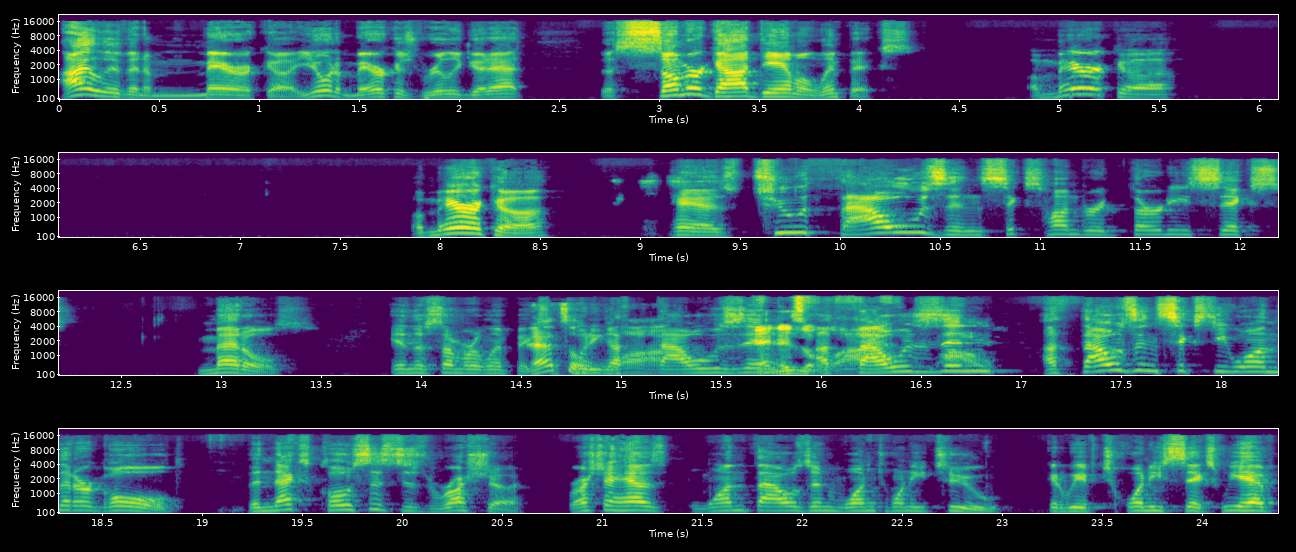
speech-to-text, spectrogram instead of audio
I live in America. You know what America's really good at? The summer goddamn Olympics. America, America has 2,636 medals in the Summer Olympics, That's a including a, lot. thousand, That is a a lot. thousand, Wow. a thousand sixty-one that are gold. The next closest is Russia. Russia has 1,122. And we have 26. We have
